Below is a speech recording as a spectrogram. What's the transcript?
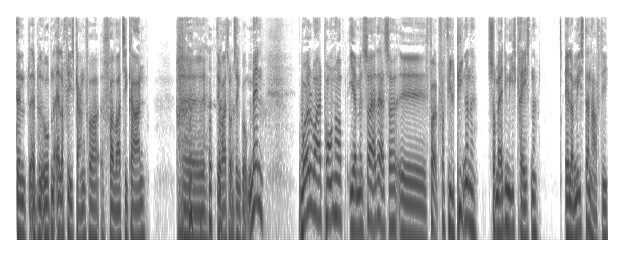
den er blevet åbnet allerflest gange fra, fra Vatikan. øh, det var jeg tænkt tænke på. Men Worldwide Pornhub, jamen så er det altså øh, folk fra Filippinerne, som er de mest kredsende, eller mest standhaftige.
